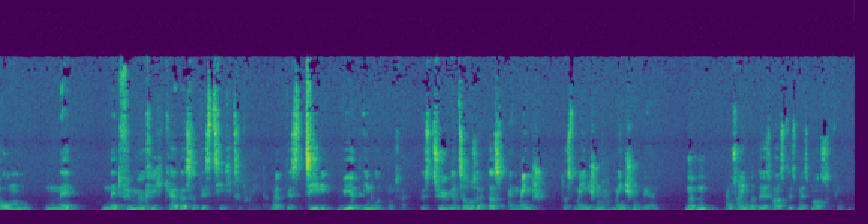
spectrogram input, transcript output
haben nicht, nicht viel Möglichkeit, also das Ziel zu verändern. Das Ziel wird in Ordnung sein. Das Ziel wird so sein, dass ein Mensch, dass Menschen Menschen werden. Mhm. Was auch immer das heißt, das müssen wir herausfinden.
